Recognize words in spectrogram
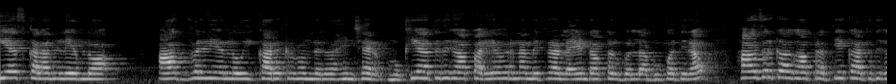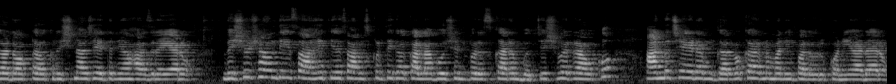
ఈఎస్ కళానిలయంలో ఆధ్వర్యంలో ఈ కార్యక్రమం నిర్వహించారు. ముఖ్య అతిథిగా పర్యావరణ మిత్ర లయన్ డాక్టర్ గొల్లా భూపతిరావు హాజరు కాగా ప్రత్యేక అతిథిగా డాక్టర్ కృష్ణ చైతన్య హాజరయ్యారు. విశ్వశాంతి సాహిత్య సాంస్కృతిక కళాభూషణ్ పురస్కారం బుచ్చేశ్వరరావుకు అందచేయడం గర్వకారణమని పలువురు కొనియాడారు.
